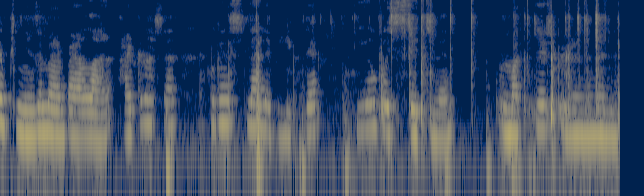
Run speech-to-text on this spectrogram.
Hepinize merhabalar arkadaşlar. Bugün sizlerle birlikte yılbaşı setinin makyaj ürünlerindeki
